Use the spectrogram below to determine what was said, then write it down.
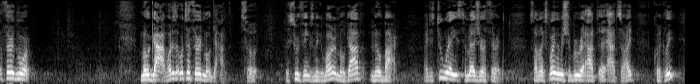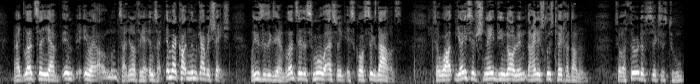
a third more. Milgav. What is it? What's a third milgav? So there's two things in the Gemara: milgav, milbar. Right? There's two ways to measure a third. So I'm going to explain the Mishnah Berurah out, uh, outside quickly. Right? Let's say you have in, in, inside. You don't forget inside. We'll use this example. Let's say the smaller esrik is cost six dollars. So what? Yosef shnei dinarin the shlush teichadamim. So a third of six is two.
